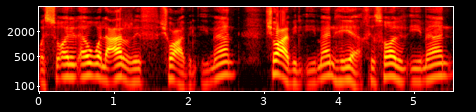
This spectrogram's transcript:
والسؤال الأول عرف شعب الإيمان. شعب الإيمان هي خصال الإيمان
